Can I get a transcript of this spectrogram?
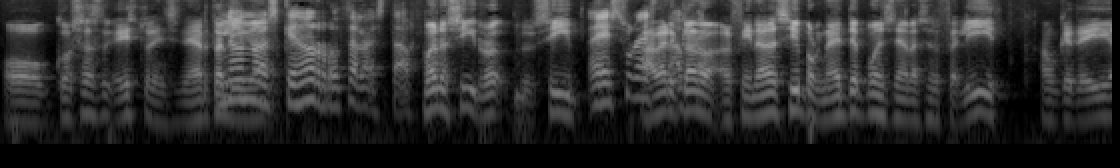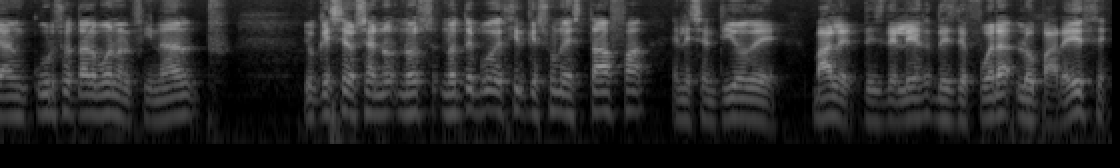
o cosas, esto, de enseñarte No, no, es que no roza la estafa. Bueno, sí, ro- sí. Es una a ver, estafa. claro, al final sí, porque nadie te puede enseñar a ser feliz. Aunque te digan curso tal, bueno, al final, pf, yo qué sé, o sea, no, no, no te puedo decir que es una estafa en el sentido de, vale, desde, desde fuera lo parece.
